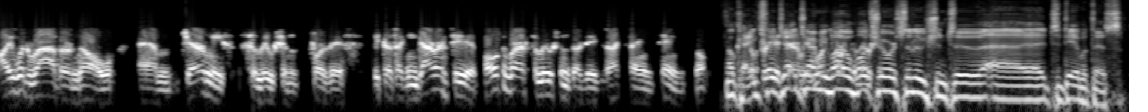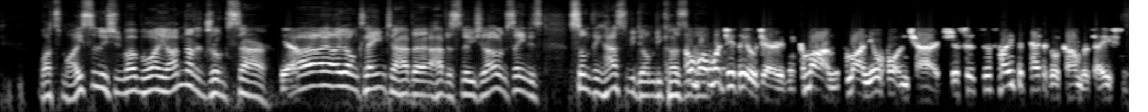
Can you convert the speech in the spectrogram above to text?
I would rather know um, Jeremy's solution for this because I can guarantee it. Both of our solutions are the exact same thing. So, okay, so, so Jeremy, Jeremy what's, your what's, your solution to uh, to deal with this? What's my solution? Well, boy, I'm not a drug czar. Yeah. I, I, don't claim to have a have a solution. All I'm saying is something has to be done because. Oh, what would you do, Jeremy? Come on, come on, you're put in charge. Just it's a hypothetical conversation.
